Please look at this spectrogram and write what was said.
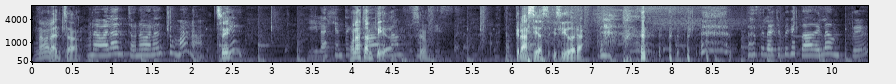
una avalancha. Una avalancha, una avalancha humana. Sí. Y la gente que Una estaba estampida, delante- sí. esa es la palabra, la estampida. Gracias, Isidora. Entonces la gente que estaba adelante,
